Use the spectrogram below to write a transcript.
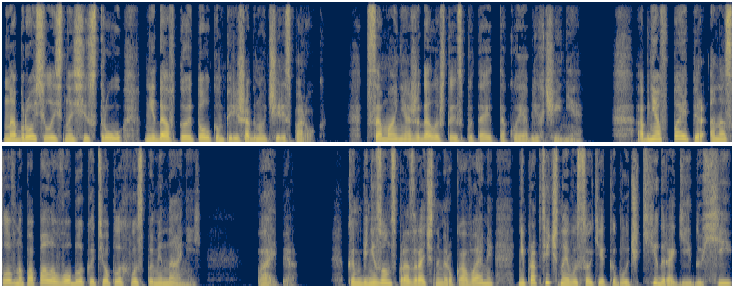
набросилась на сестру, не дав той толком перешагнуть через порог. Сама не ожидала, что испытает такое облегчение. Обняв Пайпер, она словно попала в облако теплых воспоминаний. Пайпер. Комбинезон с прозрачными рукавами, непрактичные высокие каблучки, дорогие духи.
